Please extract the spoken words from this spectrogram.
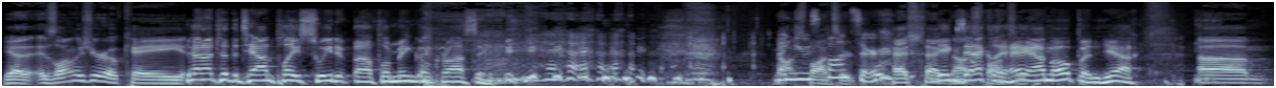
Yeah. As long as you're okay. shout out to the TownePlace Suite at uh, Flamingo Crossing. Not new sponsored. sponsor. Hashtag not exactly. sponsored. Hey, I'm open. Yeah. Um,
